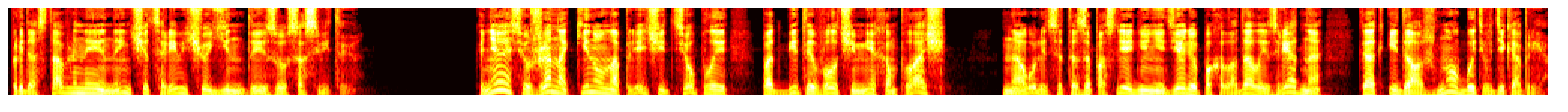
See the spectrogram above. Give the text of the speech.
предоставленные нынче царевичу Яндызу со свитою. Князь уже накинул на плечи теплый, подбитый волчьим мехом плащ. На улице-то за последнюю неделю похолодало изрядно, как и должно быть в декабре.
